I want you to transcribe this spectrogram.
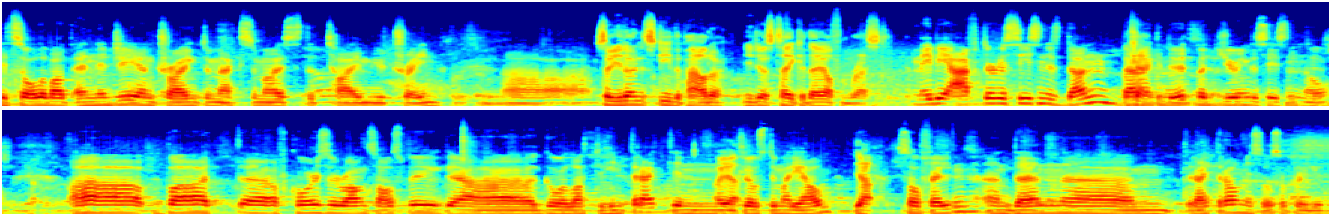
it's all about energy and trying to maximize the time you train. so you don't ski the powder. You just take a day off and rest. Maybe after the season is done, then Okay. I can do it. But during the season, no. Uh, but uh, of course, around Salzburg, uh, go a lot to Hinterreit in Oh, yeah. close to Maria Alm. Yeah. Saalfelden, and then um, Reiteralm is also pretty good.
